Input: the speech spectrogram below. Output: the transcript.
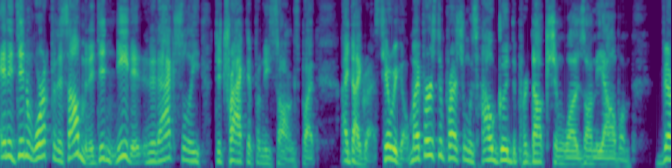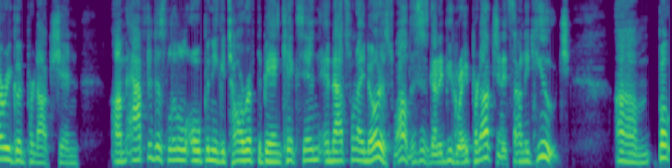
And it didn't work for this album and it didn't need it. And it actually detracted from these songs. But I digress. Here we go. My first impression was how good the production was on the album. Very good production. Um, after this little opening guitar riff, the band kicks in, and that's when I noticed, wow, this is going to be great production. It sounded huge, um, but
